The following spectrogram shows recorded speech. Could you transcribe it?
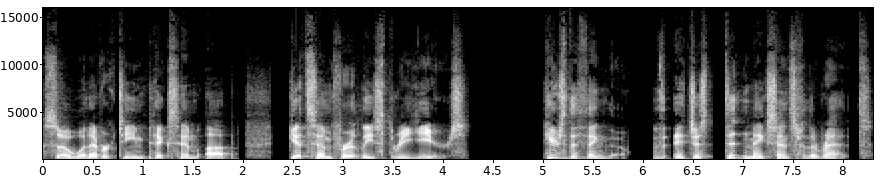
So, whatever team picks him up gets him for at least three years. Here's the thing, though it just didn't make sense for the Reds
